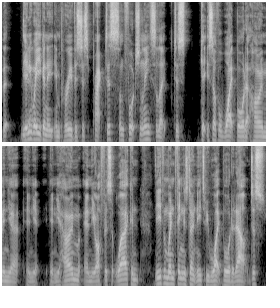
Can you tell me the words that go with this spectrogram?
But the yeah. only way you're going to improve is just practice, unfortunately. So like just get yourself a whiteboard at home in your in your in your home in the office at work and even when things don't need to be whiteboarded out just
